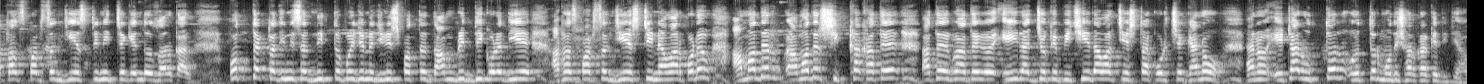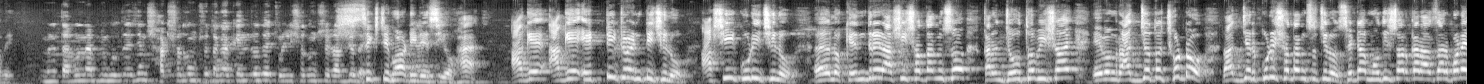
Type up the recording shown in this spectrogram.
আঠাশ পার্সেন্ট জিএসটি নিচ্ছে কেন্দ্র সরকার? প্রত্যেকটা জিনিসের নিত্য প্রয়োজনীয় জিনিসপত্রের দাম বৃদ্ধি করে দিয়ে আঠাশ পার্সেন্ট জিএসটি নেওয়ার পরেও আমাদের আমাদের শিক্ষা খাতে এই রাজ্যকে পিছিয়ে দেওয়ার চেষ্টা করছে কেন? কেন এটার উত্তর উত্তর মোদী সরকারকে দিতে হবে। মানে তার মানে আপনি বলতে চাইছেন ষাট শতাংশ টাকা কেন্দ্র দেয় চল্লিশ শতাংশ রাজ্য সিক্সটি ফর্টি রেশিও হ্যাঁ। আগে আগে এইট্টি টোয়েন্টি ছিল আশি কুড়ি ছিল। হলো কেন্দ্রের আশি শতাংশ কারণ যৌথ বিষয় এবং রাজ্য তো ছোট রাজ্যের কুড়ি শতাংশ ছিল। সেটা মোদী সরকার আসার পরে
